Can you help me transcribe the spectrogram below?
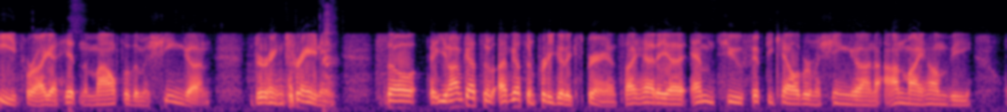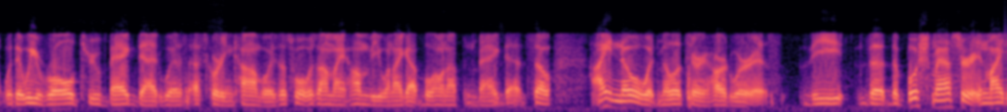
teeth where I got hit in the mouth with a machine gun during training. So you know, I've got some I've got some pretty good experience. I had a, uh M2 50 caliber machine gun on my Humvee that we rolled through Baghdad with, escorting convoys. That's what was on my Humvee when I got blown up in Baghdad. So I know what military hardware is. The the the Bushmaster in my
